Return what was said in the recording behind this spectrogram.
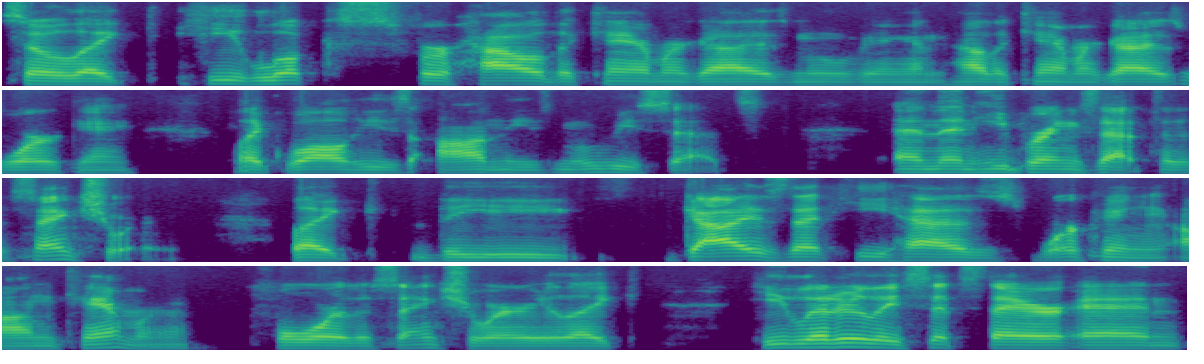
So like he looks for how the camera guy is moving and how the camera guy is working like while he's on these movie sets. And then he brings that to the sanctuary. Like the guys that he has working on camera for the sanctuary like he literally sits there and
